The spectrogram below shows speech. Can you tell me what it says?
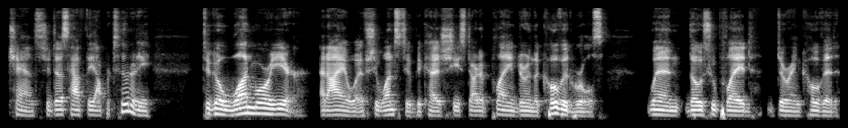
chance, she does have the opportunity to go one more year at Iowa if she wants to, because she started playing during the COVID rules. When those who played during COVID,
